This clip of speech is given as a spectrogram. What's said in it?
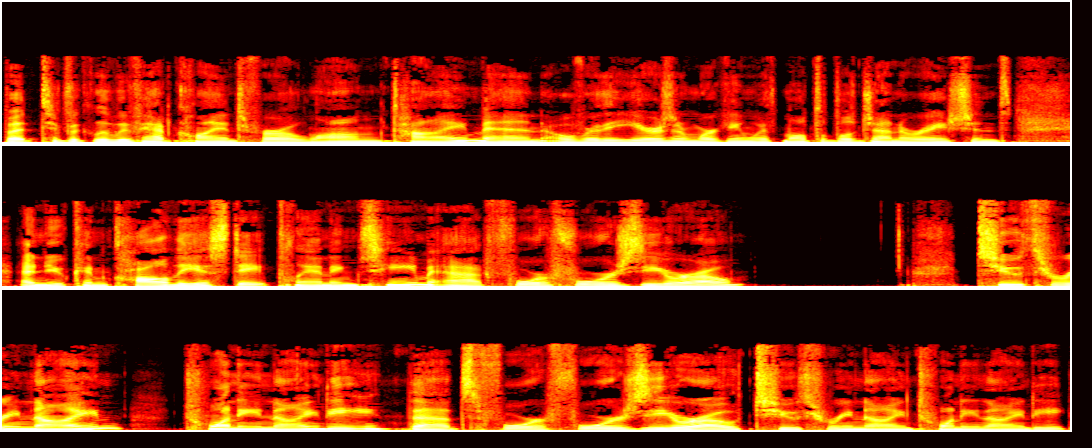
but typically we've had clients for a long time and over the years and working with multiple generations. And you can call the estate planning team at 440 239 2090. That's 440 239 2090.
